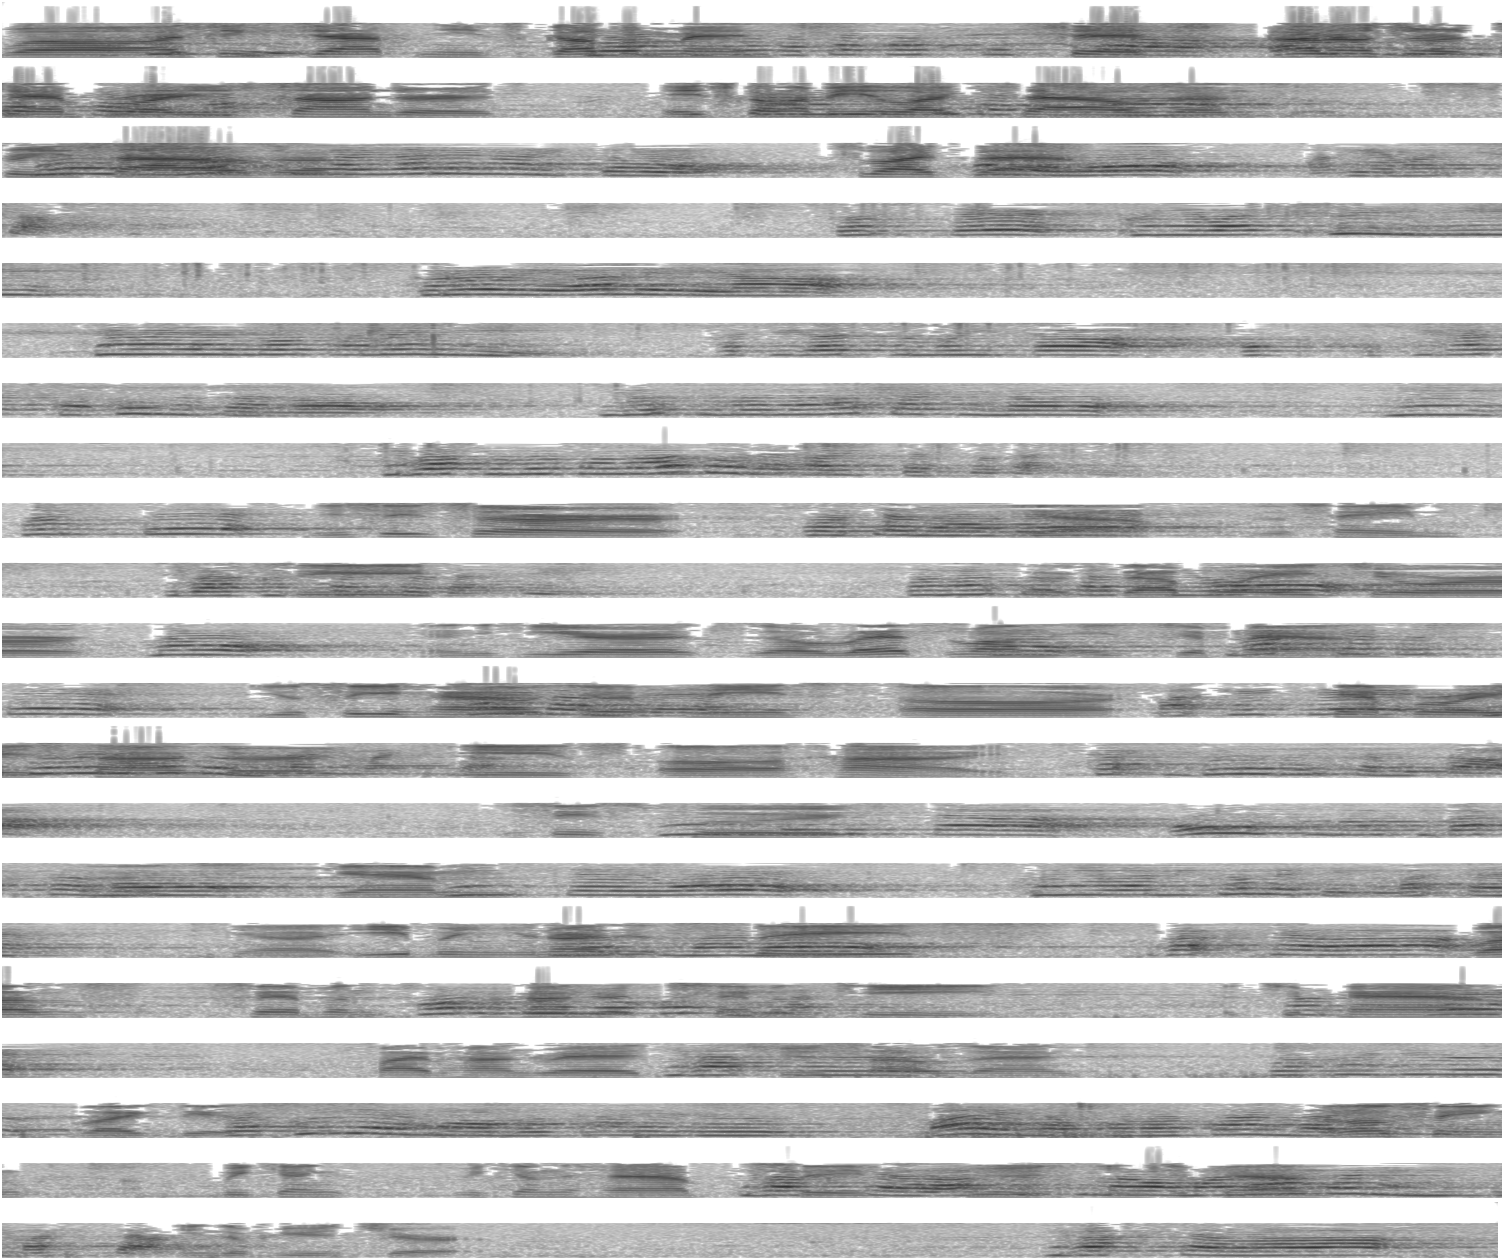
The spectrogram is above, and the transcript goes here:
Well, I think Japanese government set another temporary standard It's gonna be like thousands, three ら thousand. It's like 声 that. そして国はついに黒い雨や救援のために8月6日8月9日の広島長崎のに被爆のその後で入った人たちそして This is uh, 放射能で yeah, the same. 被爆した人たち like double H or and here the red one is Japan. You see how Japanese uh, temporary standard is uh, high. This is food. uh, game. Yeah, even United States 170, Japan. 500, 2000. 66 like this. 年を迎える前のこの3 I don't 月 think we can we can have 被爆 safe 者は food 福 in 島を目の当た Japan りにしました in the future. 被爆者は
